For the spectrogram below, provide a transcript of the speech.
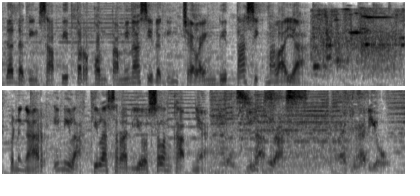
ada daging sapi terkontaminasi daging celeng di Tasikmalaya. Pendengar, inilah kilas radio selengkapnya. Kilas, Kilas. Radio.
